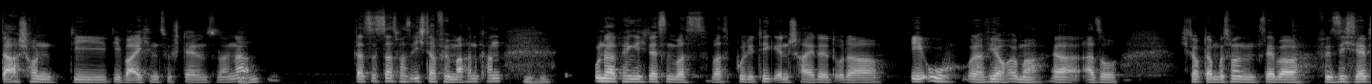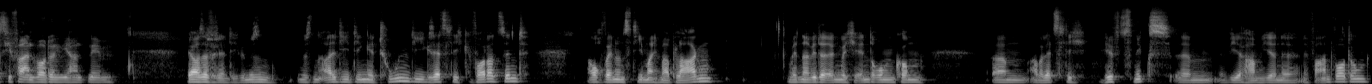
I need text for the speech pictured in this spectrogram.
da schon die, die Weichen zu stellen und zu sagen, na, mhm. das ist das, was ich dafür machen kann. Mhm unabhängig dessen, was, was Politik entscheidet oder EU oder wie auch immer. Ja, also ich glaube, da muss man selber für sich selbst die Verantwortung in die Hand nehmen. Ja, selbstverständlich. Wir müssen, müssen all die Dinge tun, die gesetzlich gefordert sind, auch wenn uns die manchmal plagen, wenn dann wieder irgendwelche Änderungen kommen. Ähm, aber letztlich hilft es nichts. Ähm, wir haben hier eine, eine Verantwortung.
